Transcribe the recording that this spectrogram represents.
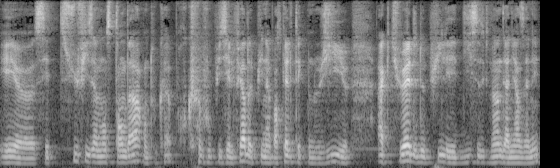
et c'est suffisamment standard en tout cas pour que vous puissiez le faire depuis n'importe quelle technologie actuelle depuis les 10-20 dernières années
